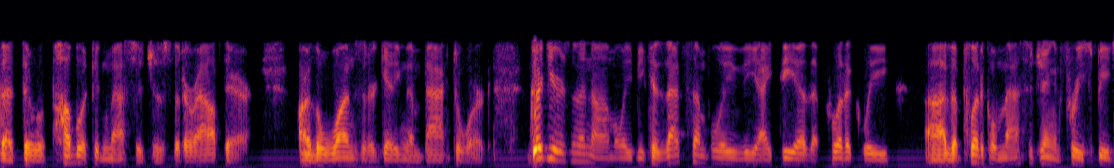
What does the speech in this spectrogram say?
that the Republican messages that are out there are the ones that are getting them back to work. Goodyear's an anomaly because that's simply the idea that politically uh, the political messaging and free speech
